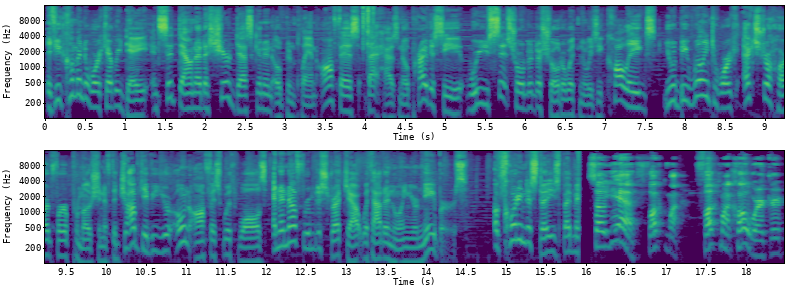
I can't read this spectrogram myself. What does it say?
If you come into work every day and sit down at a shared desk in an open plan office that has no privacy, where you sit shoulder to shoulder with noisy colleagues, you would be willing to work extra hard for a promotion if the job gave you your own office with walls and enough room to stretch out without annoying your neighbors. According to studies by So yeah, fuck my fuck my coworker,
